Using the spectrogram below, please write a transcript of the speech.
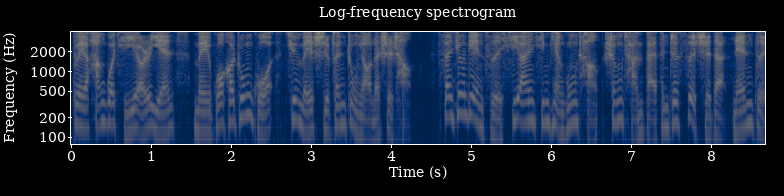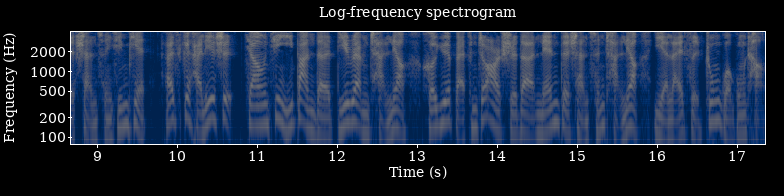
对韩国企业而言，美国和中国均为十分重要的市场。三星电子西安芯片工厂生产百分之四十的 NAND 闪存芯片，SK 海力士将近一半的 DRAM 产量和约百分之二十的 NAND 闪存产量也来自中国工厂。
